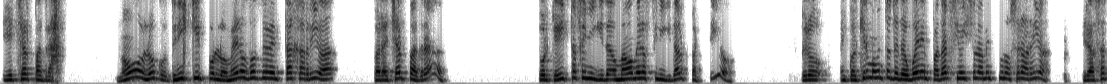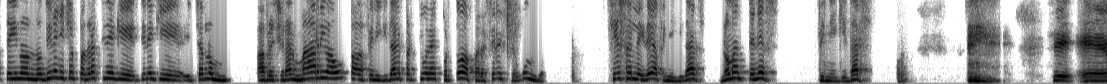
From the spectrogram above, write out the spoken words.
y echar para atrás. No, loco, tenéis que ir por lo menos dos de ventaja arriba para echar para atrás. Porque ahí está finiquitado, más o menos finiquitado el partido. Pero en cualquier momento te lo pueden empatar si vais solamente 1-0 arriba. Y la Sarte ahí no, no, tiene que echar para atrás, tiene que, tiene que echarlo a presionar más arriba aún para finiquitar el partido una vez por todas, para ser el segundo. Si esa es la idea, finiquitar, no mantener, finiquitar. Sí, eh,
